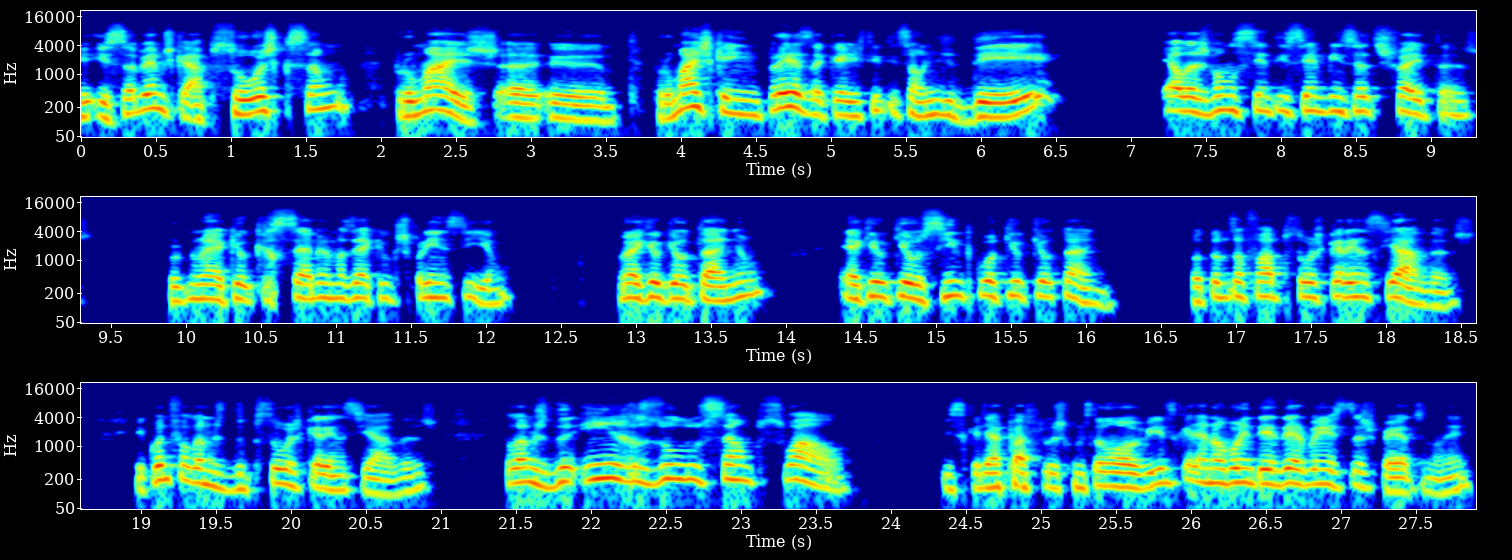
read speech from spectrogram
E, sabemos que há pessoas que são, por mais, uh, uh, por mais que a empresa, que a instituição lhe dê, elas vão se sentir sempre insatisfeitas. Porque não é aquilo que recebem, mas é aquilo que experienciam. Não é aquilo que eu tenho, é aquilo que eu sinto com aquilo que eu tenho. Então estamos a falar de pessoas carenciadas. E quando falamos de pessoas carenciadas, falamos de irresolução pessoal. E se calhar para as pessoas que me estão a ouvir, se calhar não vão entender bem estes aspectos, não é? O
